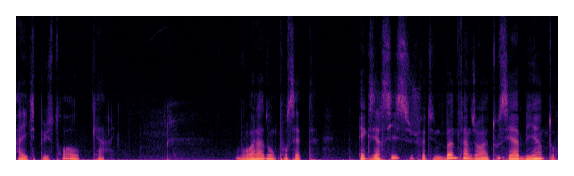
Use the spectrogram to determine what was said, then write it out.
à x plus 3 au carré. Voilà donc pour cette exercice. Je vous souhaite une bonne fin de journée à tous et à bientôt.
